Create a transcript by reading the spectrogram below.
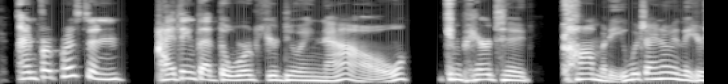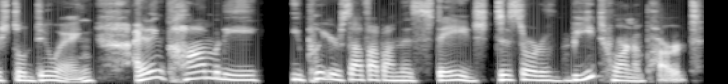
and for Kristen, I think that the work you're doing now compared to comedy, which I know that you're still doing, I think comedy you put yourself up on this stage to sort of be torn apart.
